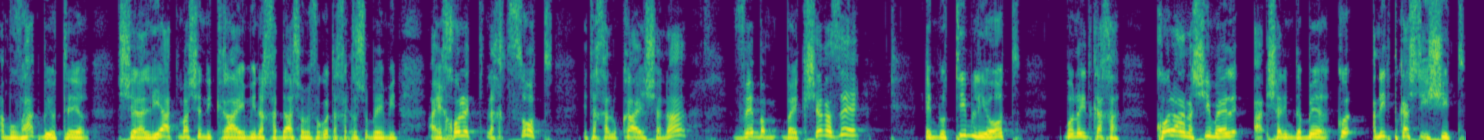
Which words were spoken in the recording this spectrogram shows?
המובהק ביותר של עליית מה שנקרא הימין החדש, או המפלגות החדשות כן. בימין. היכולת לחצות את החלוקה הישנה, ובהקשר הזה, הם נוטים להיות, בוא נגיד ככה, כל האנשים האלה שאני מדבר, כל, אני התפגשתי אישית,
